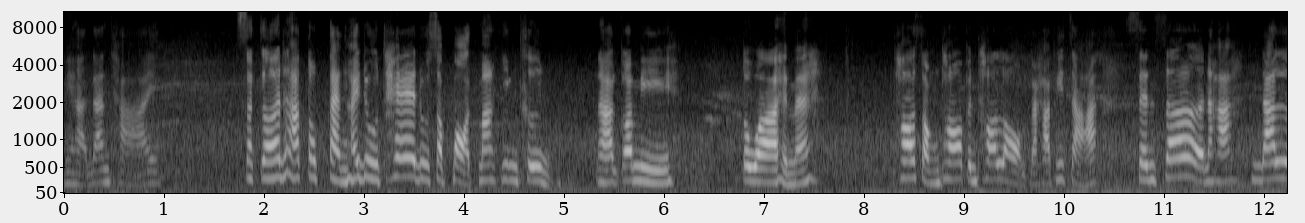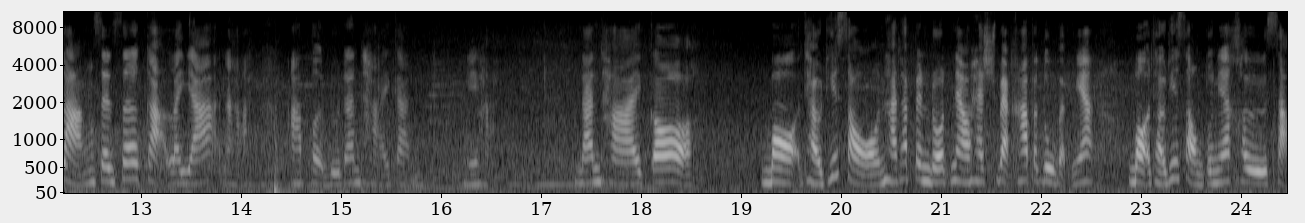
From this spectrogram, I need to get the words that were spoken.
นี่ค่ะด้านท้ายสเกิร์ตนะคะตกแต่งให้ดูเท่ดูสปอร์ตมากยิ่งขึ้นนะคะก็มีตัวเห็นไหมท่อสองท่อเป็นท่อหลอกนะคะพี่จ๋าเซนเซอร์นะคะ ด้านหลังเซนเซอร์กะระยะนะคะอะเปิดดูด้านท้ายกันนี่ค่ะ ด้านท้ายก็เบาะแถวที่2นะคะถ้าเป็นรถแนวแฮชแบ็ก5ประตูแบบเนี้ยเบาะแถวที่ 2 ตัวเนี้ยคือสา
